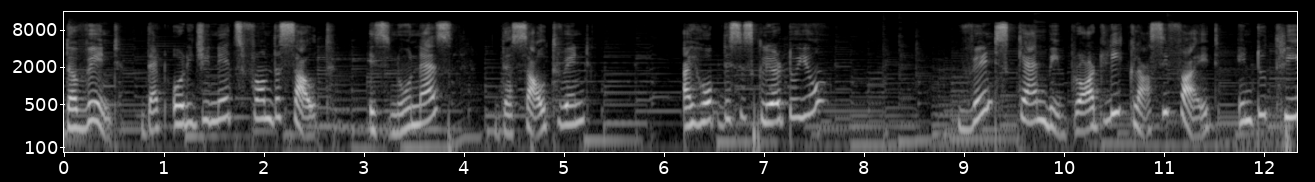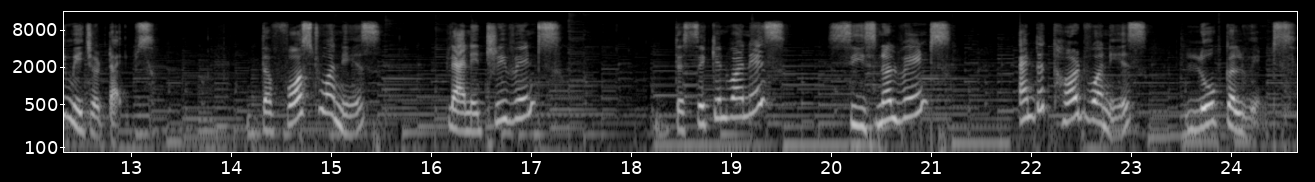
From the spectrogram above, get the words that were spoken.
the wind that originates from the south is known as the south wind. I hope this is clear to you. Winds can be broadly classified into three major types. The first one is planetary winds, the second one is seasonal winds, and the third one is local winds.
